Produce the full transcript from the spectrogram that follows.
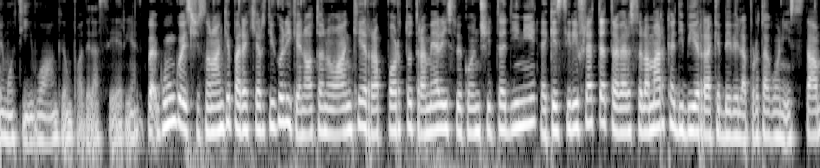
emotivo anche un po' della serie. Beh, comunque ci sono anche parecchi articoli che notano anche il rapporto tra Mer e i suoi concittadini eh, che si riflette attraverso la marca di birra che beve la protagonista.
